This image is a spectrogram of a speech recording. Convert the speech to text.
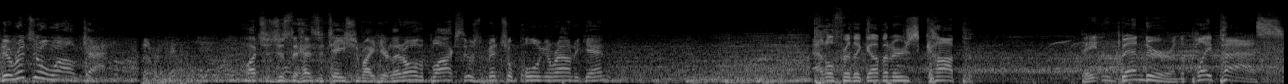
The original Wildcat. Watch, it's just a hesitation right here. Let all the blocks. There's Mitchell pulling around again. Battle for the Governor's Cup. Peyton Bender and the play pass.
